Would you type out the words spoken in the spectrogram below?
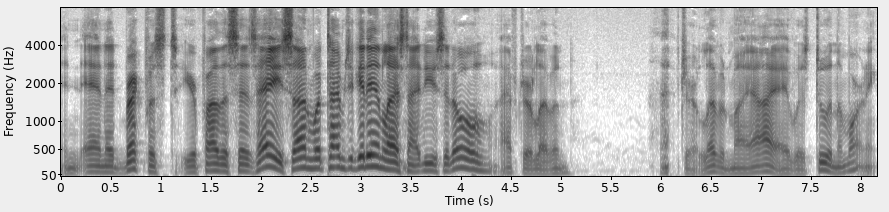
and, and at breakfast your father says, Hey, son, what time did you get in last night? You said, Oh, after 11. After 11, my eye, it was 2 in the morning.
